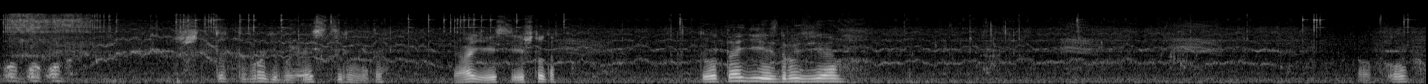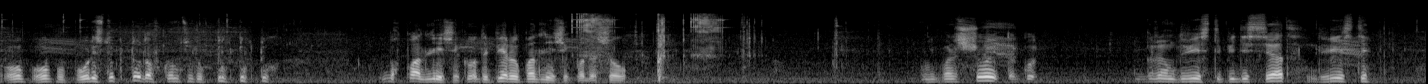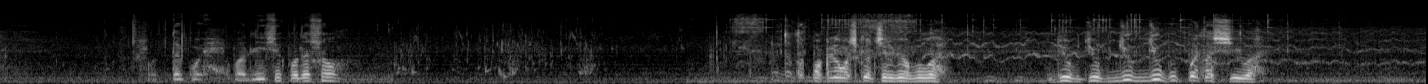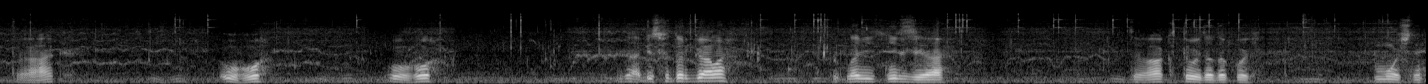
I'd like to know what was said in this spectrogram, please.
Оп, оп, оп, оп. Что-то вроде бы есть или нет. А, есть, есть что-то. Кто-то есть, друзья. Оп, оп, оп, оп, упористый кто-то в концу. Тух-тух-тух. Ох, подлещик. Вот и первый подлещик подошел. Небольшой такой. Грамм 250, 200 такой подлещик подошел. Вот это поклевочка червя была. Дюб, дюб, дюб, дюб и потащила. Так. Ого. Ого. Да, без федергама тут ловить нельзя. Так, кто это такой мощный?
